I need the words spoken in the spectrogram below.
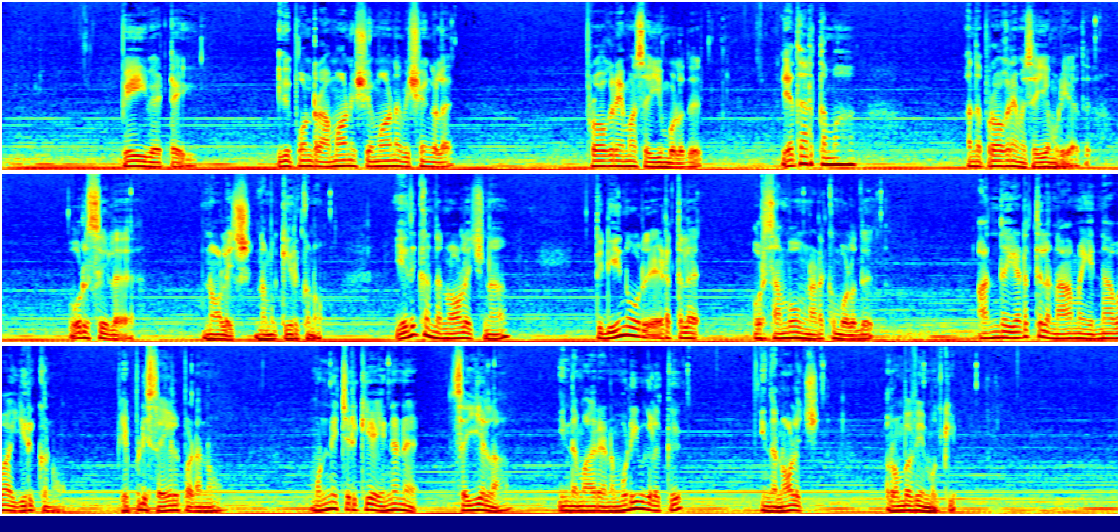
பேய் வேட்டை இது போன்ற அமானுஷ்யமான விஷயங்களை ப்ரோக்ராமாக செய்யும் பொழுது யதார்த்தமாக அந்த ப்ரோக்ராமை செய்ய முடியாது. ஒரு சில நாலேஜ் நமக்கு இருக்கணும். எதுக்கு அந்த நாலேஜ்னால் திடீர்னு ஒரு இடத்துல ஒரு சம்பவம் நடக்கும் பொழுது அந்த இடத்துல நாம் என்னவா இருக்கணும் எப்படி செயல்படணும் முன்னெச்சரிக்கையாக என்னென்ன செய்யலாம். இந்த மாதிரியான முடிவுகளுக்கு இந்த நாலேஜ் ரொம்பவே முக்கியம்.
